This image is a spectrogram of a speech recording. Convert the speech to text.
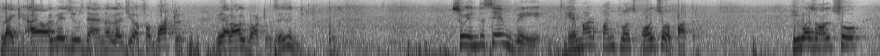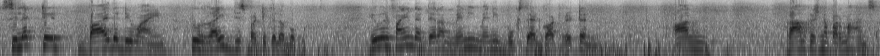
Like I always use the analogy of a bottle. We are all bottles, isn't it? So, in the same way, Hemad Pant was also a patra he was also selected by the divine to write this particular book. you will find that there are many, many books that got written on Ramakrishna Paramahansa.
